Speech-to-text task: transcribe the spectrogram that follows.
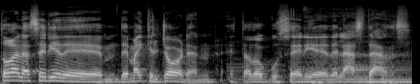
toda la serie de, de Michael Jordan, esta docu-serie de The Last Dance.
